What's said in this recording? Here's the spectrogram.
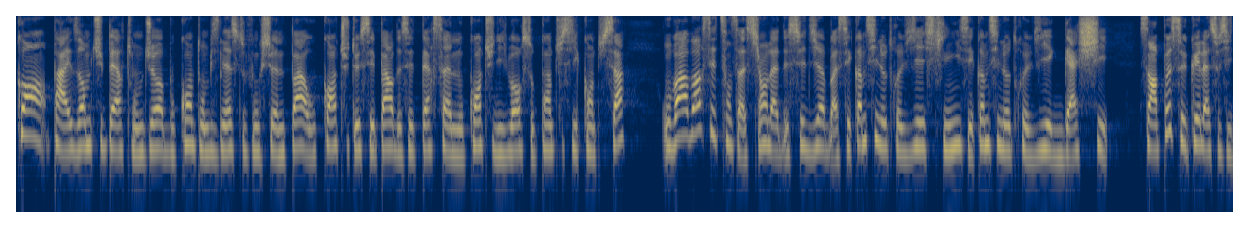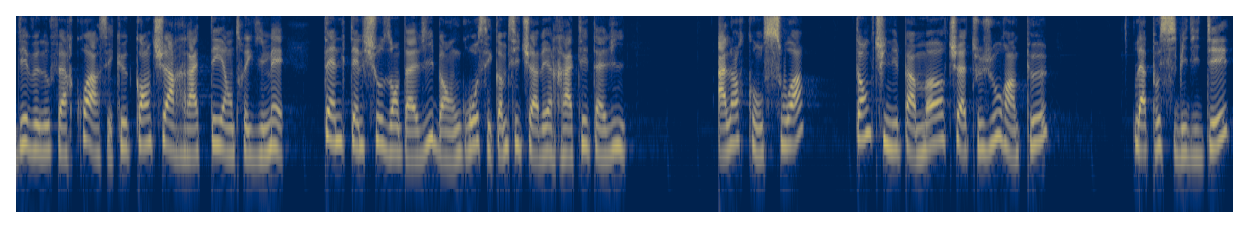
quand, par exemple, tu perds ton job ou quand ton business ne fonctionne pas ou quand tu te sépares de cette personne ou quand tu divorces ou quand tu ci, quand tu ça, on va avoir cette sensation-là de se dire, bah, c'est comme si notre vie est finie, c'est comme si notre vie est gâchée. C'est un peu ce que la société veut nous faire croire. C'est que quand tu as raté, entre guillemets, telle, telle chose dans ta vie, bah, en gros, c'est comme si tu avais raté ta vie. Alors qu'en soi, tant que tu n'es pas mort, tu as toujours un peu la possibilité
